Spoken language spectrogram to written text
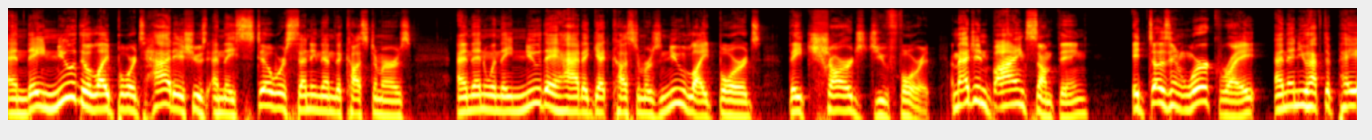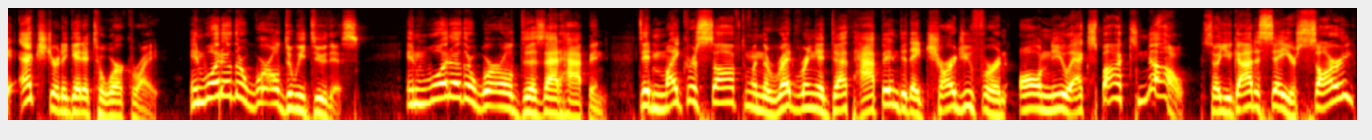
and they knew the light boards had issues and they still were sending them to customers. And then when they knew they had to get customers new light boards, they charged you for it. Imagine buying something, it doesn't work right, and then you have to pay extra to get it to work right. In what other world do we do this? In what other world does that happen? Did Microsoft, when the Red Ring of Death happened, did they charge you for an all new Xbox? No. So you got to say you're sorry,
